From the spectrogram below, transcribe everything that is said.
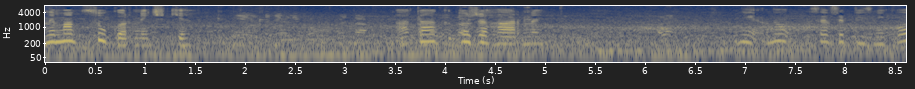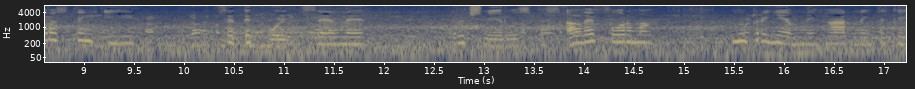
нема цукорнички. А так дуже гарний. Ні, ну це вже пізній коростень і це деколь, це не ручний розпис. Але форма ну, приємний, гарний такий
